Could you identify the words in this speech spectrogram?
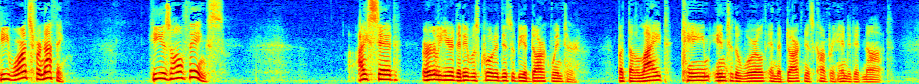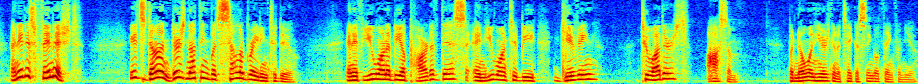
He wants for nothing. He is all things. I said earlier that it was quoted this would be a dark winter, but the light came into the world and the darkness comprehended it not. And it is finished. It's done. There's nothing but celebrating to do. And if you want to be a part of this and you want to be giving to others, awesome. But no one here is going to take a single thing from you,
